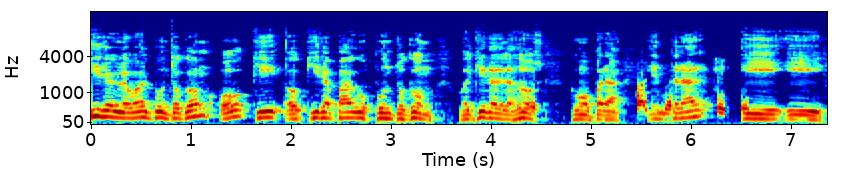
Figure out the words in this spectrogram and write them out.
kiraglobal.com o, ki, o kirapagos.com, cualquiera de las dos, como para entrar y,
